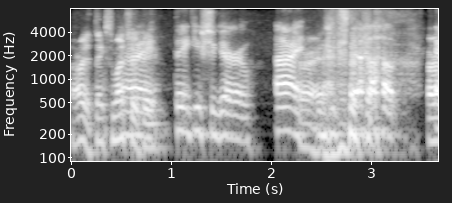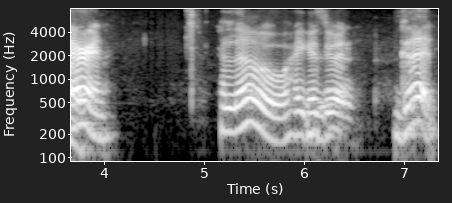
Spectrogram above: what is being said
all right, thanks so much, right. JP. Thank you, Shigeru. All right. All right. Good stuff. All right. Erin. Hello, how you guys doing? Good.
